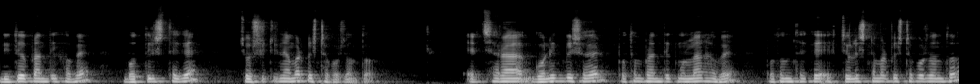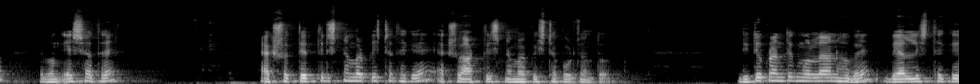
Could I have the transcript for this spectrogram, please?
দ্বিতীয় প্রান্তিক হবে বত্রিশ থেকে চৌষট্টি নম্বর পৃষ্ঠা পর্যন্ত। এছাড়া গণিত বিষয়ের প্রথম প্রান্তিক মূল্যায়ন হবে প্রথম থেকে একচল্লিশ নম্বর পৃষ্ঠা পর্যন্ত এবং এর সাথে একশো তেত্রিশ নম্বর পৃষ্ঠা থেকে একশো আটত্রিশ নম্বর পৃষ্ঠা পর্যন্ত। দ্বিতীয় প্রান্তিক মূল্যায়ন হবে বিয়াল্লিশ থেকে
